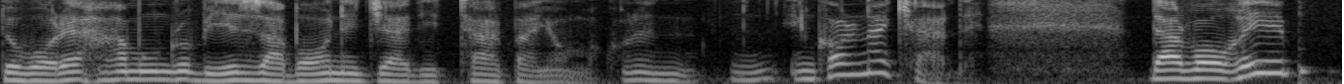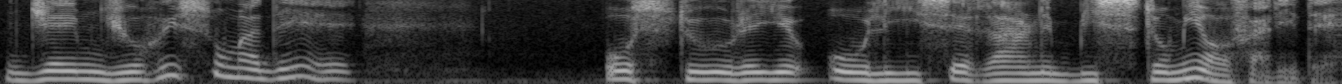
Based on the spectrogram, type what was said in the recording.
دوباره همون رو به یه زبان جدیدتر بیان بکنه. این کار نکرده. در واقع جیم جوهیس اومده استوره اولیس قرن بیستمی آفریده.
